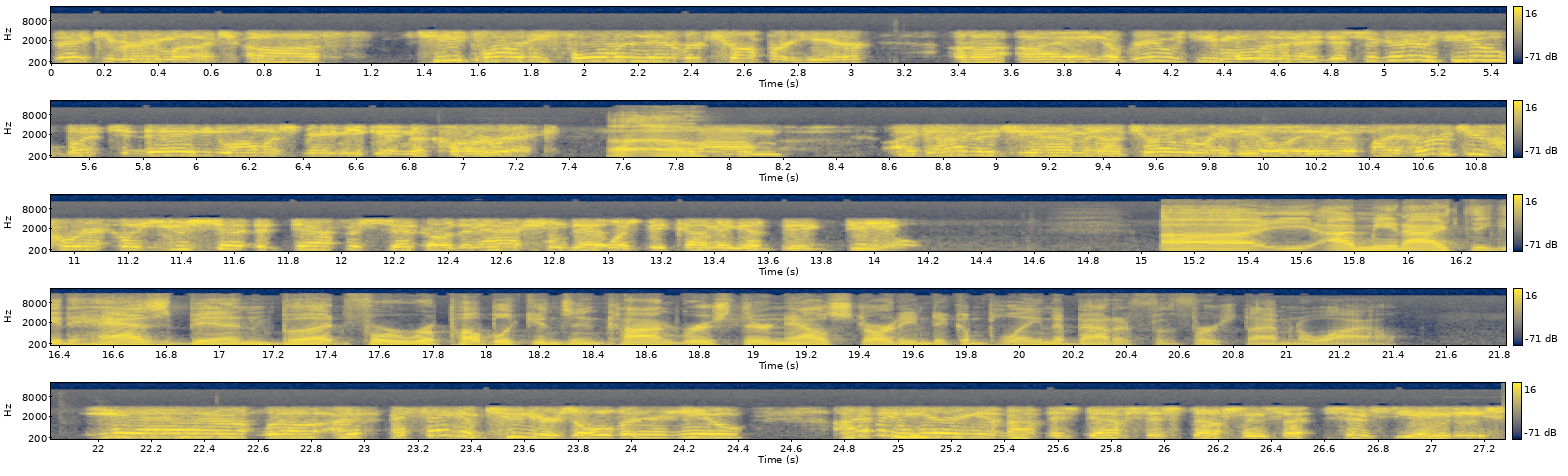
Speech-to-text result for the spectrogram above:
Thank you very much. Uh, Tea Party former never Trumper here. Uh, I agree with you more than I disagree with you, but today you almost made me get in a car wreck. Uh-oh. Um, I got in the gym and I turned on the radio, and if I heard you correctly, you said the deficit or the national debt was becoming a big deal. Uh, I mean, I think it has been, but for Republicans in Congress, they're now starting to complain about it for the first time in a while. Yeah, well, I, I think I'm two years older than you. I've been hearing about this deficit stuff since since the 80s.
